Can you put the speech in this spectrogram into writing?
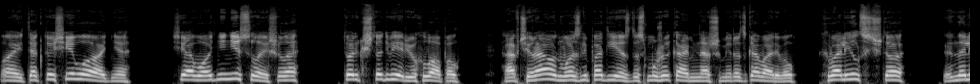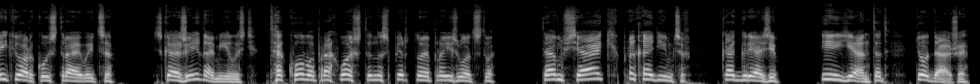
Ой, так то сегодня. Сегодня не слышала. Только что дверью хлопал. А вчера он возле подъезда с мужиками нашими разговаривал. Хвалился, что на ликерку устраивается. Скажи на милость, такого прохвоста на спиртное производство. Там всяких проходимцев, как грязи. И Янтот туда же.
